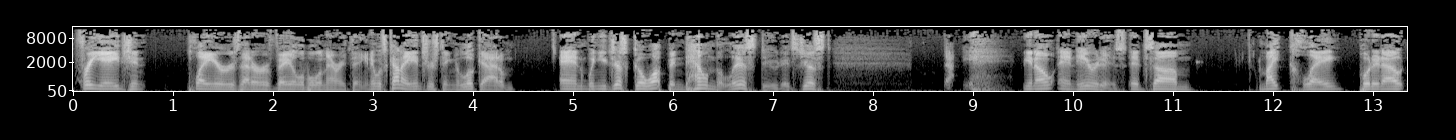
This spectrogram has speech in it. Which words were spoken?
free agent players that are available and everything, and it was kind of interesting to look at them. And when you just go up and down the list, dude, it's just you know. And here it is. It's um Mike Clay put it out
